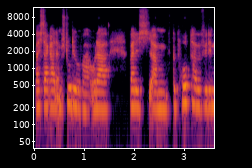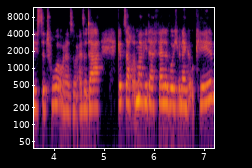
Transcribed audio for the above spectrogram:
weil ich da gerade im Studio war oder weil ich ähm, geprobt habe für die nächste Tour oder so. Also da gibt es auch immer wieder Fälle, wo ich mir denke, okay,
